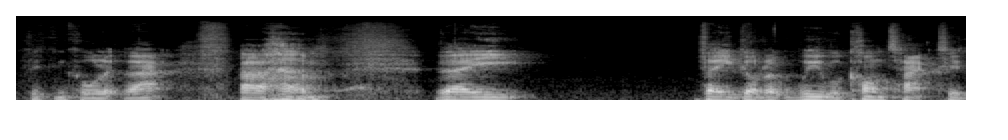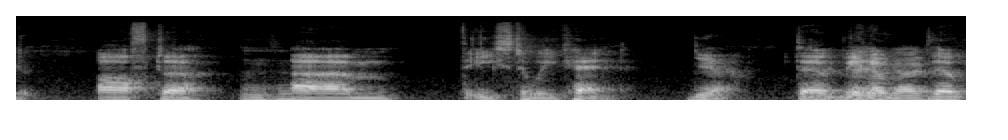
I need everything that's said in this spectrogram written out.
if we can call it that. Um, they they got a, we were contacted after um, the Easter weekend. Yeah. There have been a, there,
